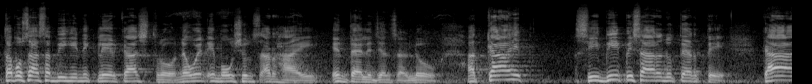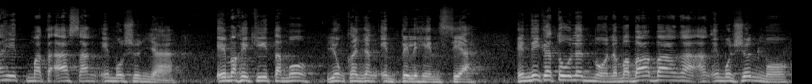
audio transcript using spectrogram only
Tapos sasabihin ni Claire Castro na when emotions are high, intelligence are low. At kahit si BP Sara Duterte, kahit mataas ang emosyon niya, eh makikita mo yung kanyang intelihensya. Hindi katulad mo na mababa nga ang emosyon mo,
